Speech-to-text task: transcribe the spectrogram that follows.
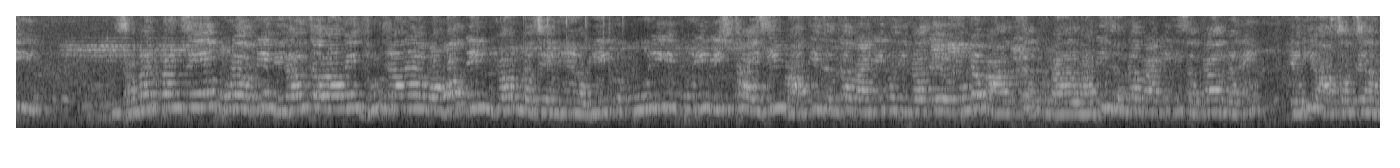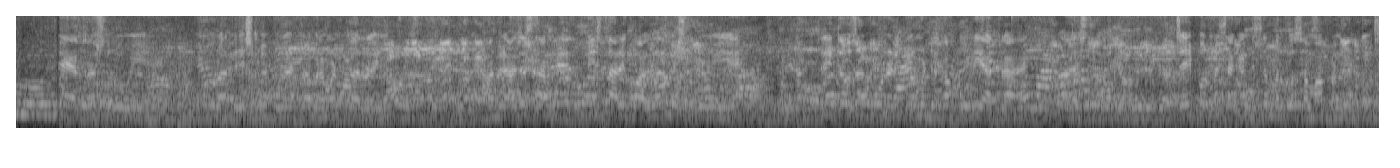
समर्पण से पूरे अपने विधानसभा में जुट जाना है बहुत दिन कम बचे हैं अभी तो पूरी की पूरी निष्ठा इसी भारतीय जनता पार्टी को दिखाते हुए पूरा भारत भारतीय जनता पार्टी की सरकार बने यही आप सबसे अनुरोध है यात्रा शुरू हुई है पूरा देश में बुलेट में भ्रमण कर रही हूँ अभी राजस्थान में 20 तारीख को अलवर में शुरू हुई है three thousand two hundred kilometre का पूरी यात्रा है राजस्थान में जयपुर में सेकेंड दिसंबर को समापन होगी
